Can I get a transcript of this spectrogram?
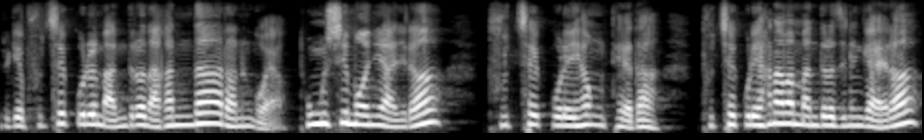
이렇게 부채꼴을 만들어 나간다라는 거예요. 동심원이 아니라 부채꼴의 형태다. 부채꼴이 하나만 만들어지는 게 아니라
